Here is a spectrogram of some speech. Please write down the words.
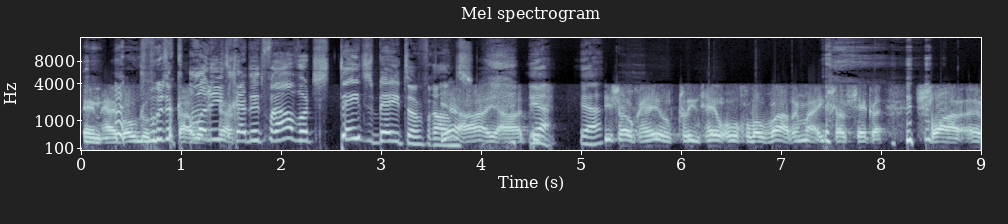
En hij woonde op Moet de ik allemaal niet gaan. Dit verhaal wordt steeds beter, Frans. Ja, ja, het is, ja. het is ook heel, klinkt heel ongeloofwaardig, maar ik zou zeggen, sla eh,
